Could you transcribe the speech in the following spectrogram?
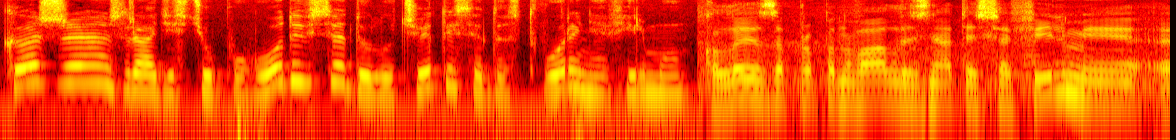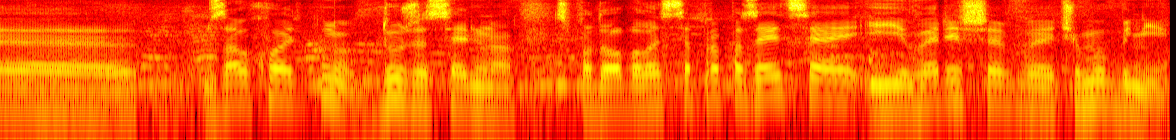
Каже, з радістю погодився долучитися до створення фільму. Коли запропонували знятися в фільмі, е, заохот, ну, дуже сильно сподобалася пропозиція і вирішив, чому б ні.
